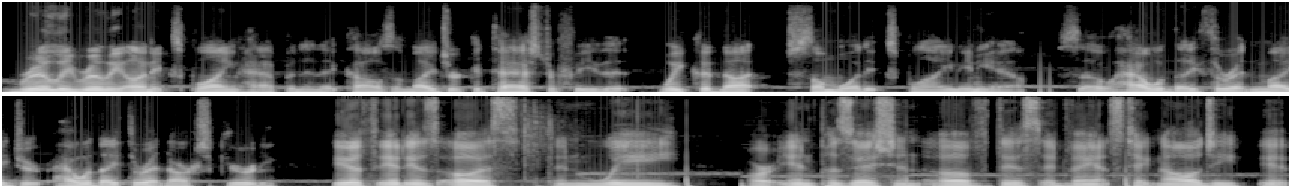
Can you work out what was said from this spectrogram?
really, really unexplained happening that caused a major catastrophe that we could not somewhat explain anyhow? So how would they threaten major? How would they threaten our security? If it is us, then we are in possession of this advanced technology. If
